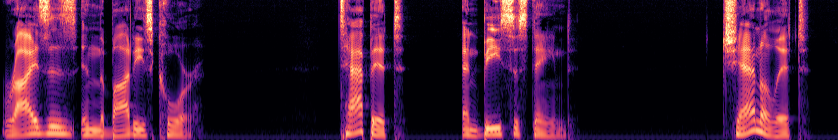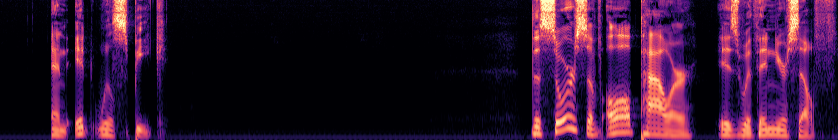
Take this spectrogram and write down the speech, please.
rises in the body's core. Tap it and be sustained channel it, and it will speak. The source of all power is within yourself.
